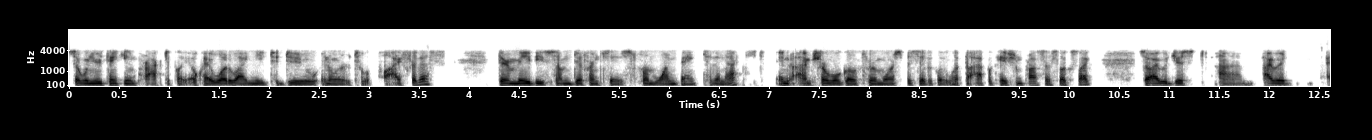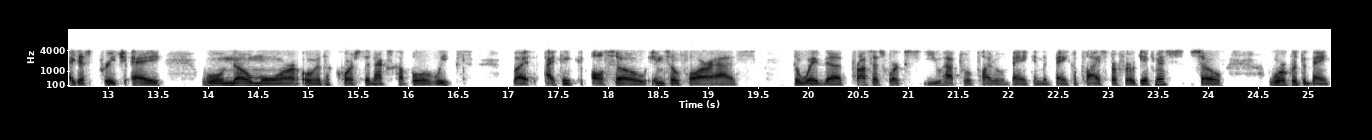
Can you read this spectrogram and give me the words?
So when you're thinking practically, okay, what do I need to do in order to apply for this? There may be some differences from one bank to the next, and I'm sure we'll go through more specifically what the application process looks like. So I would just, um, I would, I guess, preach a. We'll know more over the course of the next couple of weeks, but I think also insofar as the way the process works, you have to apply to a bank, and the bank applies for forgiveness. So work with the bank,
